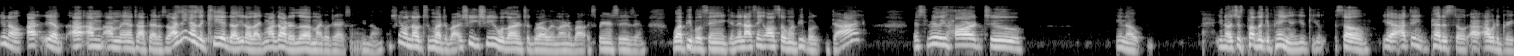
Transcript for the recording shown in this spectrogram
you know, I yeah, I, I'm I'm anti pedestal. I think as a kid though, you know, like my daughter loved Michael Jackson. You know, she don't know too much about it. She she will learn to grow and learn about experiences and what people think. And then I think also when people die, it's really hard to, you know, you know, it's just public opinion. You you so yeah, I think pedestal. I, I would agree.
